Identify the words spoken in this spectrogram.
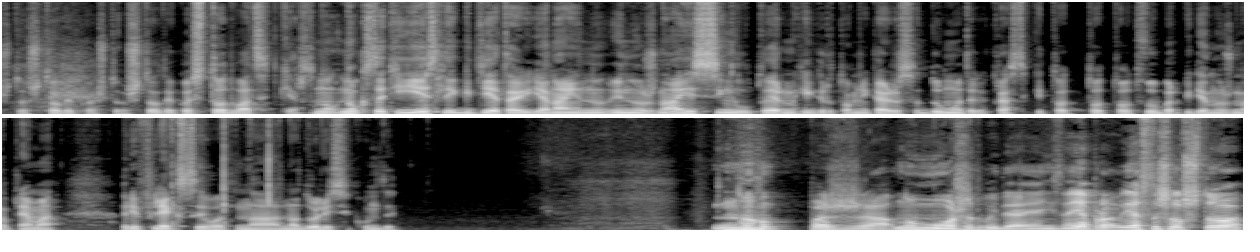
Что, что такое, что, что такое 120 Гц? Ну, ну, кстати, если где-то она и ну- и нужна из синглплеерных игр, то, мне кажется, думаю, это как раз-таки тот, тот, тот выбор, где нужно прямо рефлексы вот на, на доли секунды. Ну, пожалуй. Ну, может быть, да, я не знаю. Я, про- я слышал, что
